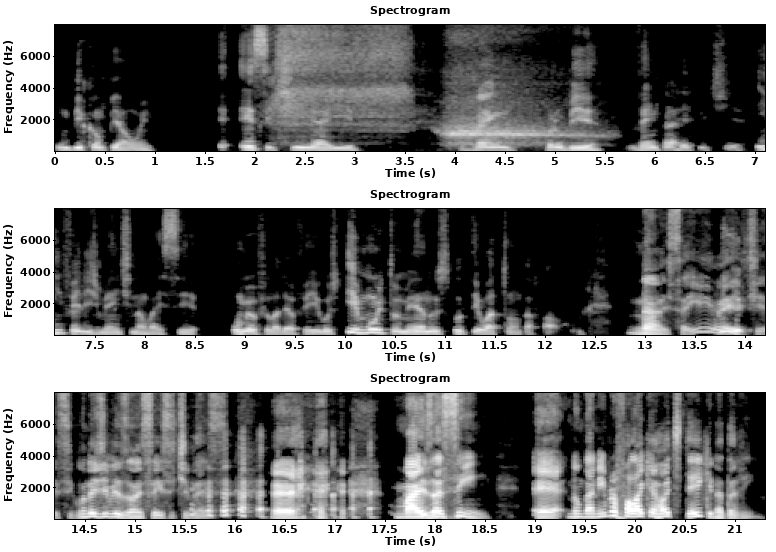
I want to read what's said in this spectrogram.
um bicampeão, hein? Esse time aí vem pro bi. vem para repetir. Infelizmente não vai ser o meu Philadelphia Eagles e muito menos o teu Atlanta Falcons. Não, isso aí, segunda divisão, isso aí se tivesse. é, mas assim, é, não dá nem para falar que é hot take, né, Tavinho?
